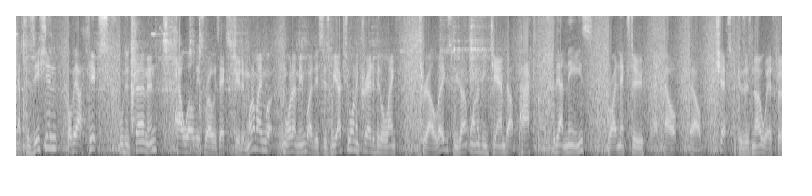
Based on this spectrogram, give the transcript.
Now position of our hips will determine how well this row is executed. And what I, mean by, what I mean by this is we actually want to create a bit of length through our legs. We don't want to be jammed up packed with our knees right next to our, our chest because there's nowhere for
